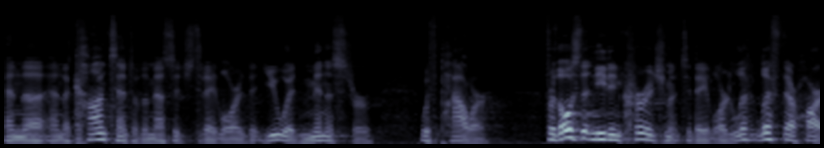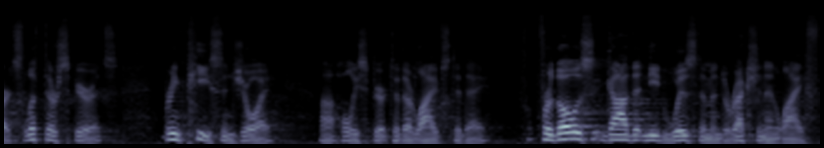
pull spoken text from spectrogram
and the, and the content of the message today, Lord, that you would minister with power. For those that need encouragement today, Lord, lift, lift their hearts, lift their spirits, bring peace and joy, uh, Holy Spirit, to their lives today. For those, God, that need wisdom and direction in life,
